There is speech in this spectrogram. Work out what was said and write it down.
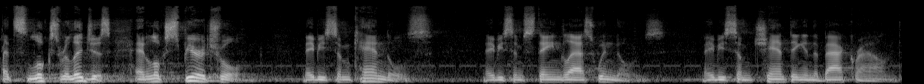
that looks religious and looks spiritual, maybe some candles, maybe some stained glass windows, maybe some chanting in the background,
